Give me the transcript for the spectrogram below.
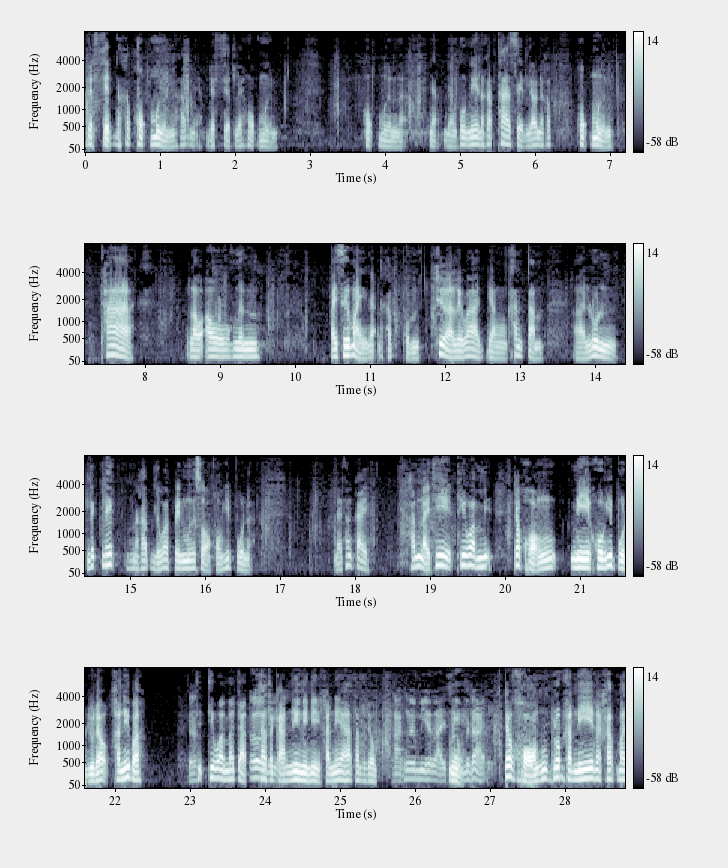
เบ็ดเสร็จนะครับหกหมื่นนะครับเนี่ยเบ็ดเสร็จเลยหกหมื่นหกหมื่นนะเนี่ยอย่างพวกนี้นะครับ ถ้าเสร็จแล้วนะครับหกหมื่นถ้าเราเอาเงินไปซื้อใหม่เนี่ยนะครับ ผมเชื่อเลยว่าอย่างขั้นต่ำรุ่นเล็ก ๆ นะครับ หรือว่าเป็นมือสองของญี่ปุ่นอะไหนทั้งไกล คันไหนที่ที่ว่ามีเจ้าของมีโครงญี่ปุ่นอยู่แล้ว คันนี้ปะที่ที่ว่ามาจากเออ ชาติการนี่นี่นี่คันนี้ฮะท่านผู้ชม หากเงินมีอะไรนี่ ซ่อมไม่ได้ เจ้าของรถคันนี้นะครับ มา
